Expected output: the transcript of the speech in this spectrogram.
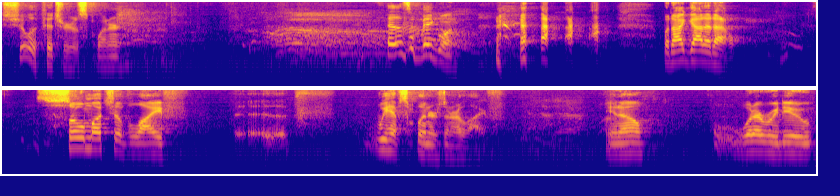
show a picture of Splinter. That's a big one. but I got it out. So much of life, we have splinters in our life. You know, whatever we do,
